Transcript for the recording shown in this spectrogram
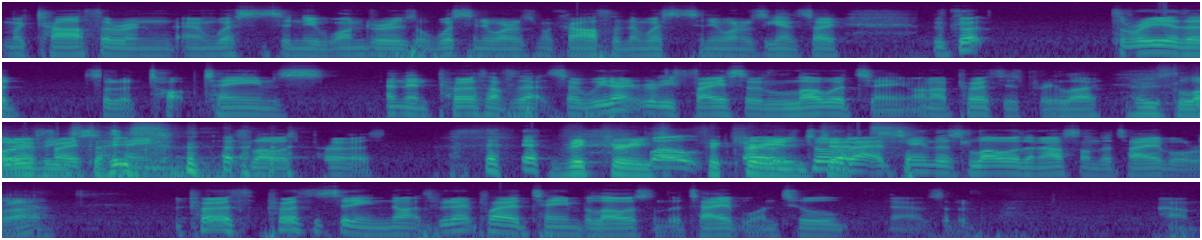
MacArthur and, and Western Sydney Wanderers, or Western Sydney Wanderers, MacArthur, and then Western Sydney Wanderers again. So we've got three of the sort of top teams, and then Perth after that. So we don't really face a lower team. Oh, I know Perth is pretty low. who's We low don't these face a team as low as Perth. victory, well, victory, I'm and talking about a team that's lower than us on the table, right? Perth, Perth is sitting ninth. We don't play a team below us on the table until uh, sort of um,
